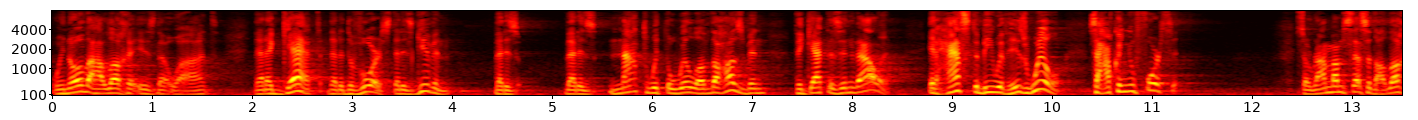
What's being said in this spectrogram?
We know the halacha is that what that a get that a divorce that is given that is that is not with the will of the husband, the get is invalid. It has to be with his will. So how can you force it? So Rambam says that Allah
